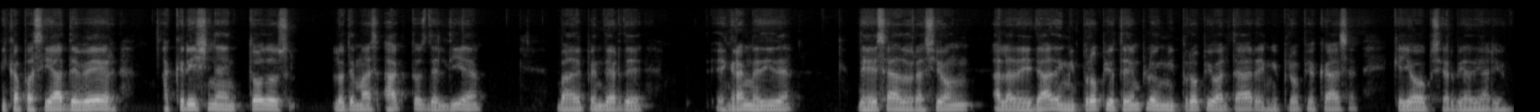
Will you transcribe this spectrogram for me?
Mi capacidad de ver a Krishna en todos los demás actos del día va a depender de, en gran medida, de esa adoración a la deidad en mi propio templo, en mi propio altar, en mi propia casa, que yo observe a diario.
